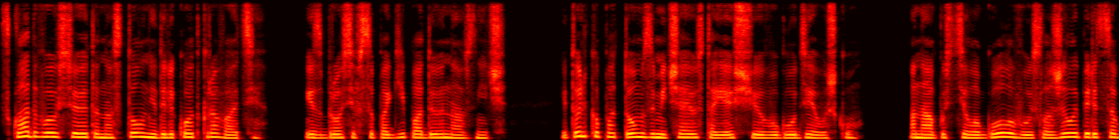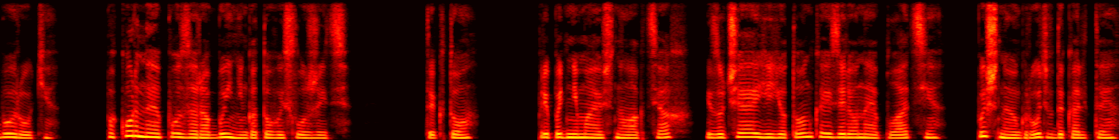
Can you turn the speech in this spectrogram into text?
Складываю все это на стол недалеко от кровати и, сбросив сапоги, падаю навзничь. И только потом замечаю стоящую в углу девушку. Она опустила голову и сложила перед собой руки. Покорная поза рабыни, готовой служить. «Ты кто?» Приподнимаюсь на локтях, изучая ее тонкое зеленое платье, пышную грудь в декольте,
